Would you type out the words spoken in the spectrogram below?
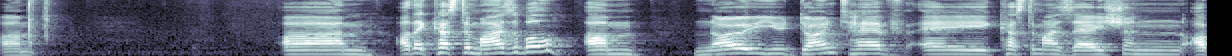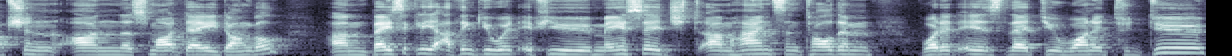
Um, um, are they customizable? Um, no, you don't have a customization option on the Smart Deye dongle. Um, basically, I think you would, if you messaged um, Heinz and told him what it is that you wanted to do,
